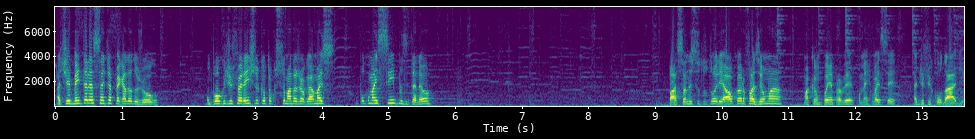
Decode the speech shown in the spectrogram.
Achei bem interessante a pegada do jogo. Um pouco diferente do que eu tô acostumado a jogar, mas um pouco mais simples, entendeu? Passando esse tutorial, quero fazer uma, uma campanha pra ver como é que vai ser a dificuldade.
